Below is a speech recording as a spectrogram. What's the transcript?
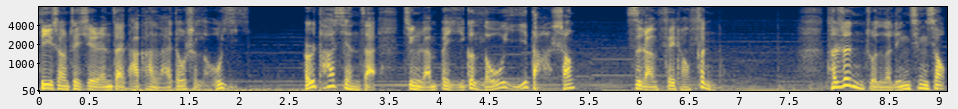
地上这些人在他看来都是蝼蚁，而他现在竟然被一个蝼蚁打伤，自然非常愤怒。他认准了林清霄，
